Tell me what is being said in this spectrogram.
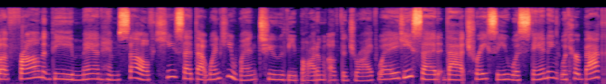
But from the man himself, he said that when he went to the bottom of the driveway, he said that Tracy was standing with her back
